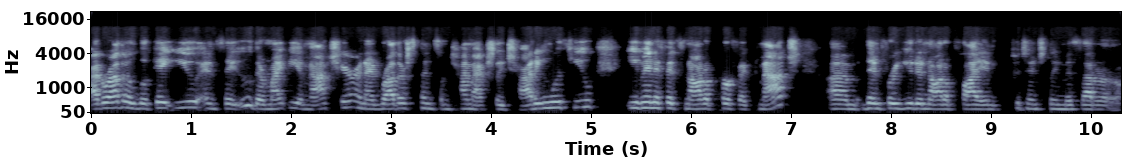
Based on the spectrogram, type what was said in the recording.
I'd rather look at you and say, ooh, there might be a match here. And I'd rather spend some time actually chatting with you, even if it's not a perfect match, um, than for you to not apply and potentially miss out on an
